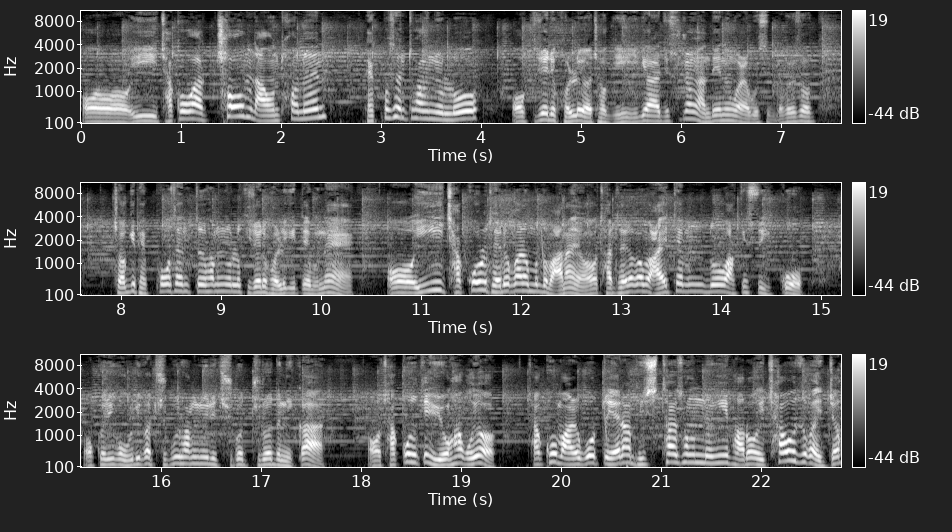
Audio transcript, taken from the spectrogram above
어, 이 자코가 처음 나온 턴은 100% 확률로 어, 기절이 걸려요, 적이. 이게 아직 수정이 안 되는 걸 알고 있습니다. 그래서 적이 100% 확률로 기절이 걸리기 때문에 어, 이 자코를 데려가는 분도 많아요. 다 데려가면 아이템도 아낄 수 있고 어, 그리고 우리가 죽을 확률이 죽어, 줄어드니까 어, 자코도 꽤 유용하고요. 자코 말고 또 얘랑 비슷한 성능이 바로 이 차오즈가 있죠.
